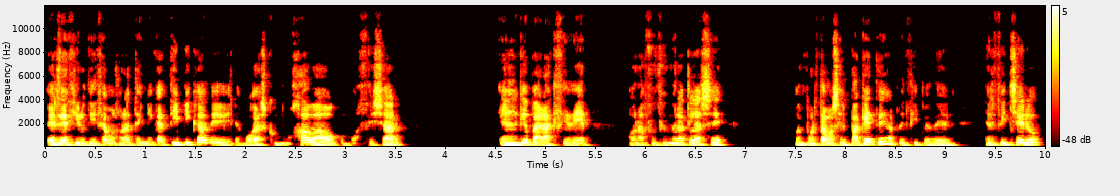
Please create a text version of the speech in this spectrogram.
Es decir, utilizamos una técnica típica de lenguajes como Java o como C Sharp, en el que para acceder a una función de una clase, importamos el paquete al principio del fichero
